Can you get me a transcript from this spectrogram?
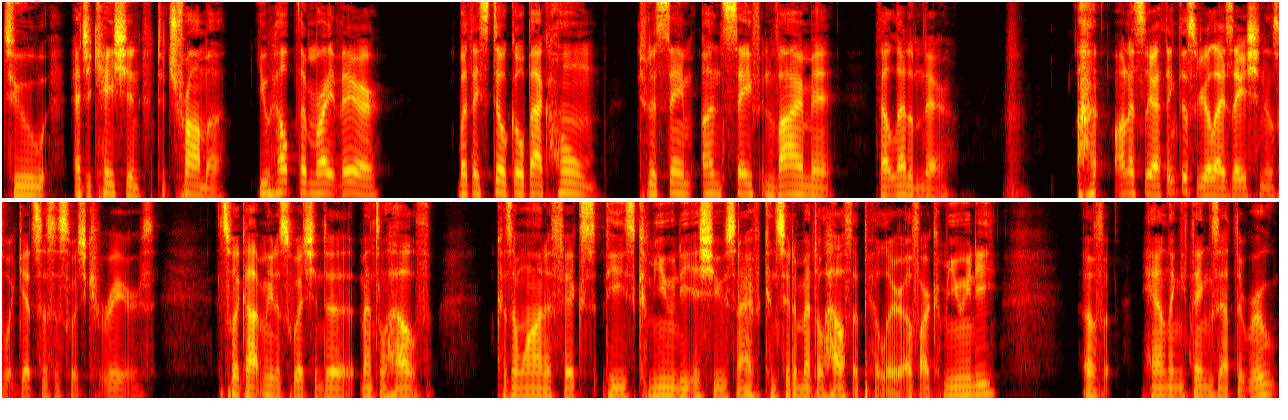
to education, to trauma? You help them right there, but they still go back home to the same unsafe environment that led him there. Honestly, I think this realization is what gets us to switch careers. It's what got me to switch into mental health because I wanted to fix these community issues. And I consider mental health a pillar of our community, of handling things at the root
